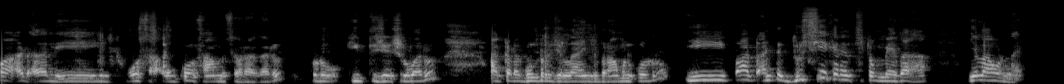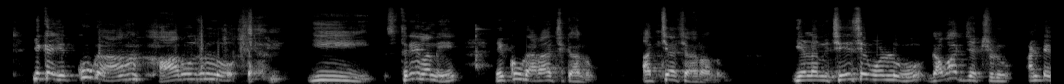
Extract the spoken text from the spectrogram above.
పాడాలి. ఓ సా ఒక్కో సాంబశివరావు గారు ఇప్పుడు కీర్తి చేసిన వారు అక్కడ గుంటూరు జిల్లా అయింది బ్రాహ్మణ కోడరు ఈ పాట అంటే దృశ్యీకరించడం మీద ఇలా ఉన్నాయి. ఇక ఎక్కువగా ఆ రోజుల్లో ఈ స్త్రీలని ఎక్కువగా అరాచకాలు అత్యాచారాలు వీళ్ళని చేసేవాళ్ళు గవాధ్యక్షుడు అంటే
